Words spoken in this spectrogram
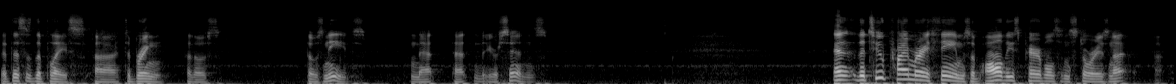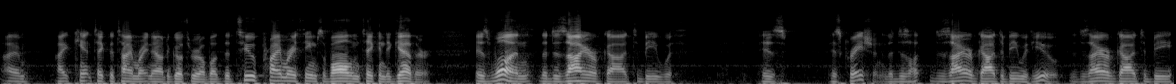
That this is the place uh, to bring those, those needs and that, that your sins. And the two primary themes of all these parables and stories, and I, I, I can't take the time right now to go through them, but the two primary themes of all of them taken together is one, the desire of God to be with his, his creation, the des- desire of God to be with you, the desire of God to be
